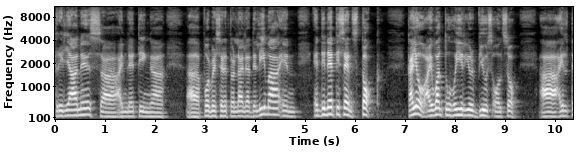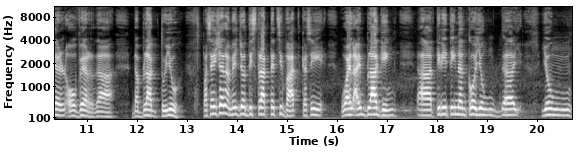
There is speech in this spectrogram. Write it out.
Trillanes, uh, I'm letting uh, uh, former Senator Laila De Lima and and the netizens talk. kayo, I want to hear your views also. Ah, I'll turn over the the vlog to you. Pasensya na, medyo distracted si Vat kasi while I'm vlogging, ah, tinitingnan ko yung ah, yung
